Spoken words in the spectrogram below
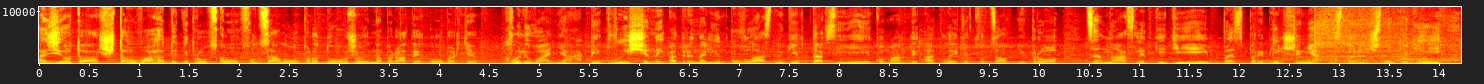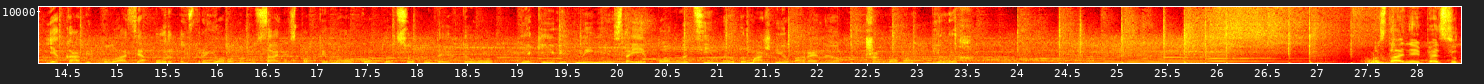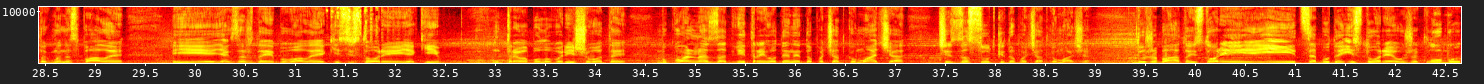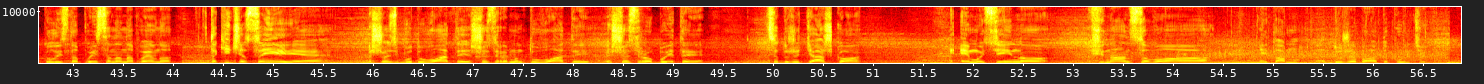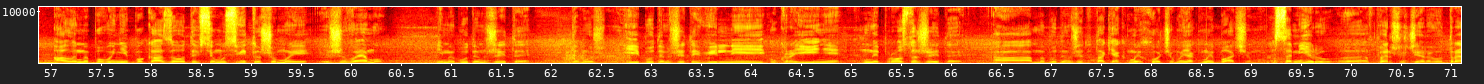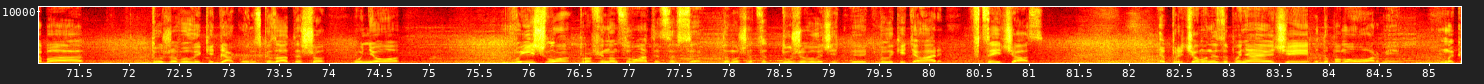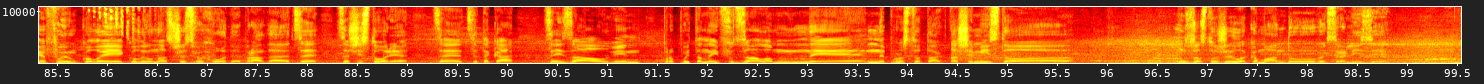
Ажіотаж та увага до дніпровського футзалу продовжує набирати обертів. Хвилювання, підвищений адреналін у власників та всієї команди атлетів футзал Дніпро це наслідки тієї без перебільшення історичної події, яка відбулася у реконструйованому залі спортивного комплексу УДХТУ, який віднині стає повноцінною домашньою ареною червоно-білих. Останні п'ять суток ми не спали, і як завжди бували якісь історії, які треба було вирішувати буквально за 2-3 години до початку матча чи за сутки до початку матча. Дуже багато історій, і це буде історія вже клубу, колись написана, напевно. В такі часи е, щось будувати, щось ремонтувати, щось робити це дуже тяжко емоційно, фінансово і там дуже багато пунктів. Але ми повинні показувати всьому світу, що ми живемо і ми будемо жити. Тому ж і будемо жити в вільній Україні. Не просто жити, а ми будемо жити так, як ми хочемо, як ми бачимо. Саміру е, в першу чергу треба дуже велике дякую сказати, що у нього вийшло профінансувати це все, тому що це дуже величий, великий тягар в цей час. Причому не зупиняючи допомогу армії. Ми кайфуємо, коли, коли у нас щось виходить, правда? Це, це ж історія. Це, це така, цей зал, він пропитаний футзалом не, не просто так. Наше місто ну, заслужило команду в екстралізі.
